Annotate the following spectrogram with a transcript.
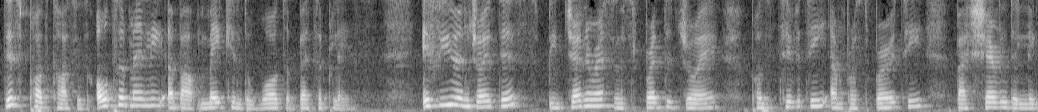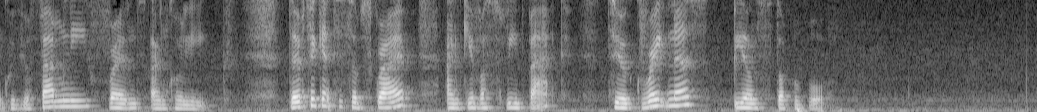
This podcast is ultimately about making the world a better place. If you enjoyed this, be generous and spread the joy, positivity, and prosperity by sharing the link with your family, friends, and colleagues. Don't forget to subscribe and give us feedback. To your greatness, be unstoppable.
